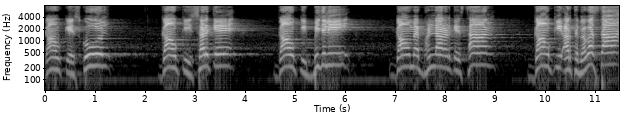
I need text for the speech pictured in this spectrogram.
गाँव के स्कूल, गाँव की सड़कें, गाँव की बिजली गाँव में भंडारण के स्थान, गाँव की अर्थव्यवस्था,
